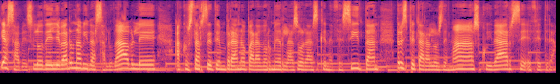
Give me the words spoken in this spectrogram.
Ya sabes, lo de llevar una vida saludable, acostarse temprano para dormir las horas que necesitan, respetar a los demás, cuidarse, etc.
